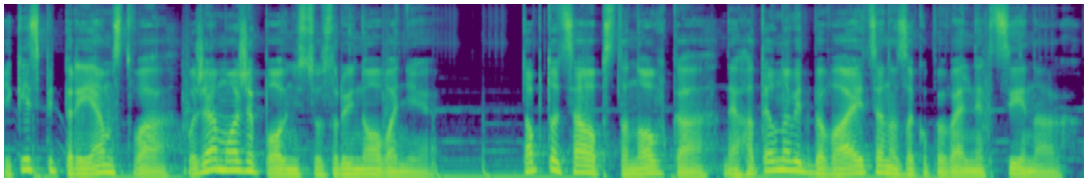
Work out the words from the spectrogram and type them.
якісь підприємства вже може повністю зруйновані. Тобто ця обстановка негативно відбивається на закупівельних цінах.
